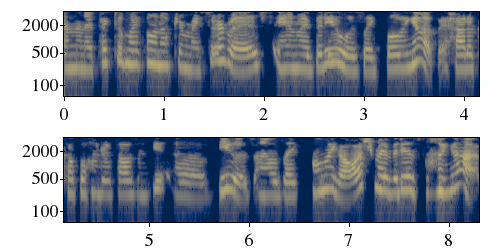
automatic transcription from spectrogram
And then I picked up my phone after my service and my video was like blowing up. It had a couple hundred thousand uh, views. And I was like, oh my gosh, my video is blowing up.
